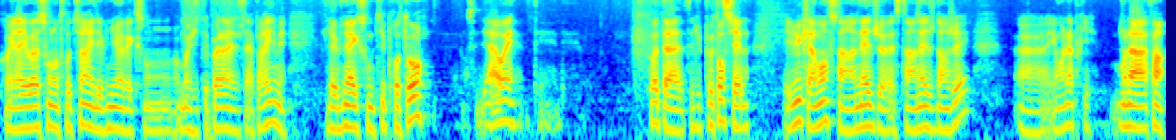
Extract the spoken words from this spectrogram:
Quand il arrive à son entretien, il est venu avec son. moi, j'étais pas là, j'étais à Paris, mais il est venu avec son petit proto. On s'est dit, ah ouais, toi, tu as, du potentiel. Et lui, clairement, c'était un edge, un edge d'ingé, euh, et on l'a pris. On a, enfin,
